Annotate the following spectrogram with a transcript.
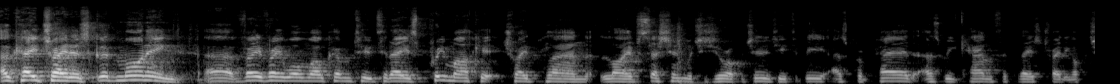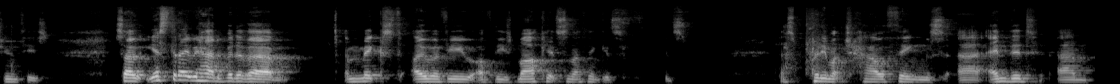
Okay, traders, good morning. Uh, very, very warm welcome to today's pre market trade plan live session, which is your opportunity to be as prepared as we can for today's trading opportunities. So, yesterday we had a bit of a, a mixed overview of these markets, and I think it's it's that's pretty much how things uh, ended. Um,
